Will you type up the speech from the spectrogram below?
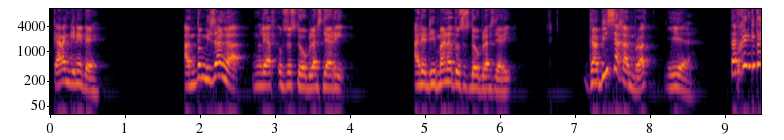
sekarang gini deh Antum bisa nggak ngelihat usus 12 jari? Ada di mana tuh usus 12 jari? Gak bisa kan, bro? Iya. Tapi kan kita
